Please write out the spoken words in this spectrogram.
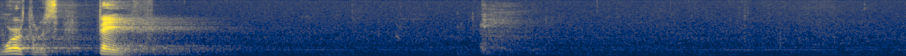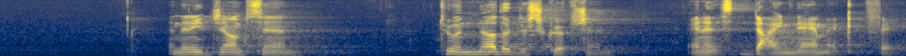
worthless faith. And then he jumps in to another description, and it's dynamic faith.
